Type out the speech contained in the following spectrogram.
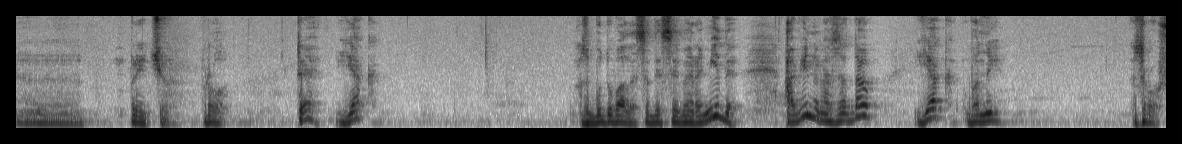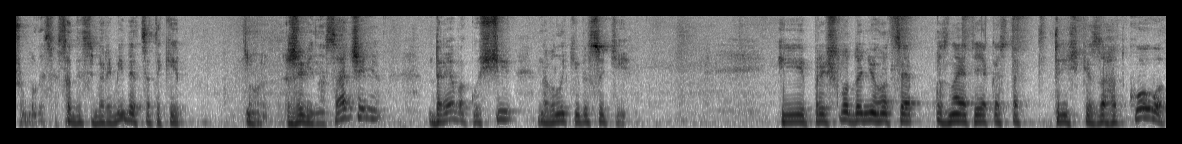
е, притчу про те, як збудували сади Семираміди, а він розглядав, як вони зрошувалися. Сади Семираміди це такі ну, живі насадження, дерева, кущі на великій висоті. І прийшло до нього це, знаєте, якось так трішки загадково.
